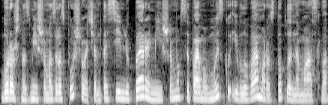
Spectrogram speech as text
Борошно змішуємо з розпушувачем та сіллю перемішуємо, всипаємо в миску і вливаємо розтоплене масло.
